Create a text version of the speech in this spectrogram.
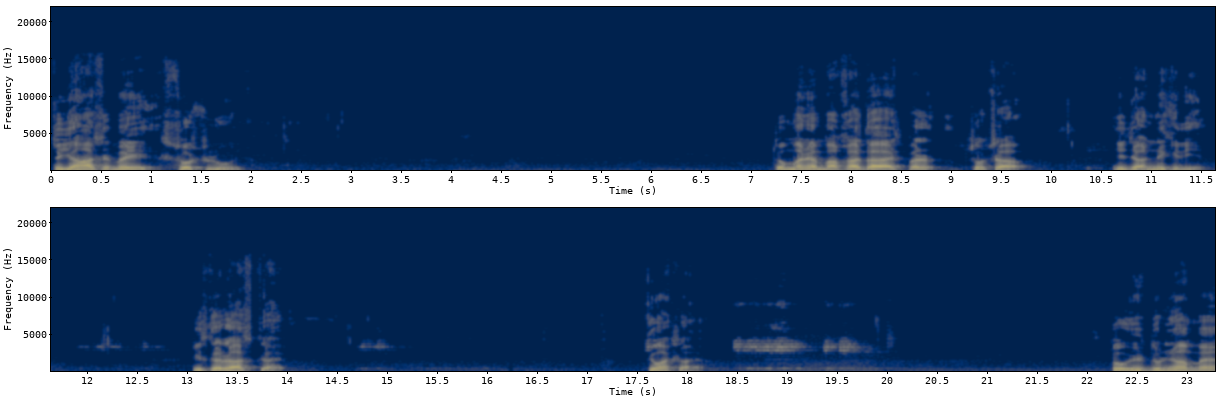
تو یہاں سے میری سوچ شروع ہوئی تو میں نے باقاعدہ اس پر سوچا یہ جاننے کے لیے کہ اس کا راز کیا ہے کیوں ایسا ہے تو اس دنیا میں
